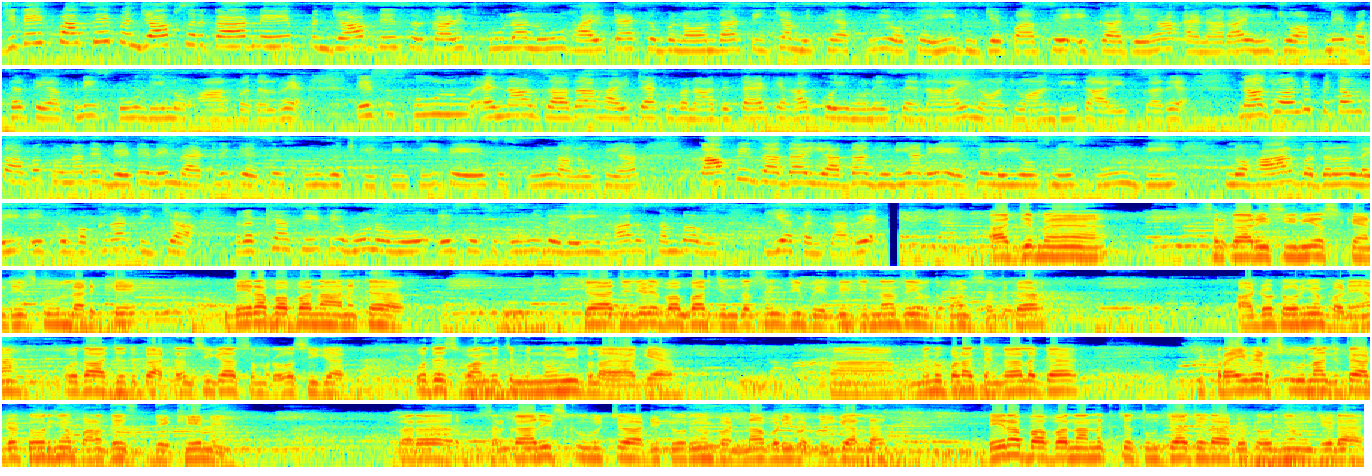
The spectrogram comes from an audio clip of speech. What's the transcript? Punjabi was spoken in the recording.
ਜਿੱਥੇ ਇੱਕ ਪਾਸੇ ਪੰਜਾਬ ਸਰਕਾਰ ਨੇ ਪੰਜਾਬ ਦੇ ਸਰਕਾਰੀ ਸਕੂਲਾਂ ਨੂੰ ਹਾਈਟੈਕ ਬਣਾਉਣ ਦਾ ਟੀਚਾ ਮਿੱਥਿਆ ਸੀ, ਉੱਥੇ ਹੀ ਦੂਜੇ ਪਾਸੇ ਇੱਕ ਅਜਿਹਾ ਐਨਆਰਆਈ ਜੋ ਆਪਣੇ ਪੱਧਰ ਤੇ ਆਪਣੇ ਸਕੂਲ ਦੀ ਨੁਹਾਰ ਬਦਲ ਰਿਹਾ ਤੇ ਇਸ ਸਕੂਲ ਨੂੰ ਇੰਨਾ ਜ਼ਿਆਦਾ ਹਾਈਟੈਕ ਬਣਾ ਦਿੱਤਾ ਹੈ ਕਿ ਹਰ ਕੋਈ ਹੁਣ ਇਸ ਐਨਆਰਆਈ ਨੌਜਵਾਨ ਦੀ ਤਾਰੀਫ ਕਰ ਰਿਹਾ ਨੌਜਵਾਨ ਦੇ ਪਿਤਾ ਮੁਤਾਬਕ ਉਹਨਾਂ ਦੇ ਬੇਟੇ ਨੇ ਮੈਟ੍ਰਿਕ ਇਸੇ ਸਕੂਲ ਵਿੱਚ ਕੀਤੀ ਸੀ ਤੇ ਇਸ ਸਕੂਲ ਨਾਲ ਉਸ ਦੀਆਂ ਕਾਫੀ ਜ਼ਿਆਦਾ ਯਾਦਾਂ ਜੁੜੀਆਂ ਨੇ। ਇਸੇ ਲਈ ਉਸ ਨੇ ਸਕੂਲ ਦੀ ਨੁਹਾਰ ਬਦਲਣ ਲਈ ਇੱਕ ਵੱਖਰਾ ਟੀਚਾ ਰੱਖਿਆ ਸੀ ਤੇ ਹੁਣ ਉਹ ਇਸ ਸਕੂਲ ਦੇ ਲਈ ਹਰ ਸੰਭਵ ਯਤਨ ਕਰ ਰਿਹਾ ਹੈ। ਅੱਜ ਮੈਂ ਸਰਕਾਰੀ ਸੀਨੀਅਰ ਸੈਕੰਡਰੀ ਸਕੂਲ ਲੜਕੇ ਡੇਰਾ ਬਾਬਾ ਨਾਨਕ ਚ ਅੱਜ ਜਿਹੜੇ ਬਾਬਾ ਰਜਿੰਦਰ ਸਿੰਘ ਜੀ ਬੇਦੀ ਜਿਨ੍ਹਾਂ ਦੇ ਉਦਬੰਧ ਸਦਕਾ ਆਡੀਟੋਰੀਅਮ ਬਣਿਆ, ਉਹਦਾ ਅੱਜ ਉਦਘਾਟਨ ਸੀਗਾ, ਸਮਾਰੋਹ ਸੀਗਾ। ਉਹਦੇ ਸਬੰਧ ਚ ਮੈਨੂੰ ਵੀ ਬੁਲਾਇਆ ਗਿਆ। ਤਾਂ ਮੈਨੂੰ ਬੜਾ ਚੰਗਾ ਲੱਗਾ ਕਿ ਪ੍ਰਾਈਵੇਟ ਸਕੂਲਾਂ 'ਚ ਤਾਂ ਆਡੀਟੋਰੀਅਮ ਬਣਦੇ ਦੇਖੇ ਨੇ। ਪਰ ਸਰਕਾਰੀ ਸਕੂਲ 'ਚ ਆਡੀਟੋਰੀਅਮ ਬਣਨਾ ਬੜੀ ਵੱਡੀ ਗੱਲ ਹੈ। ਡੇਰਾ ਬਾਬਾ ਨਾਨਕ ਚ ਦੂਜਾ ਜਿਹੜਾ ਆਡੀਟੋਰੀਅਮ ਜਿਹੜਾ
